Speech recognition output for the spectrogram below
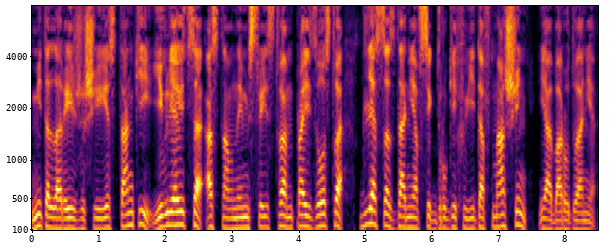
Металлорежущие станки являются основным средством производства для создания всех других видов машин и оборудования.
